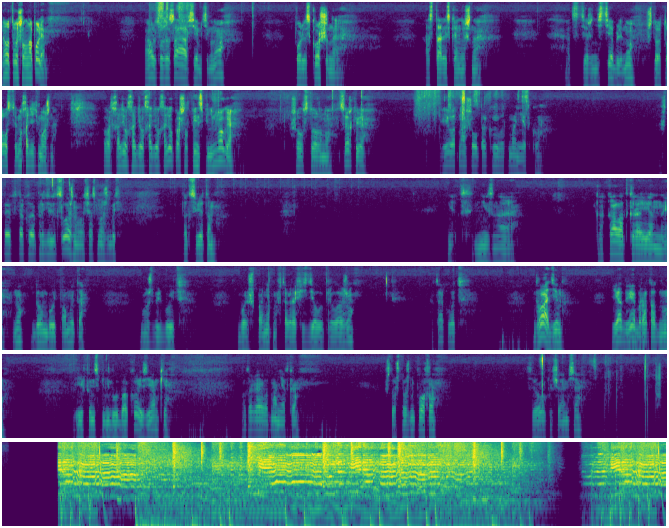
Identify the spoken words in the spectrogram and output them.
Ну вот вышел на поле. На улице уже совсем темно. Поле скошенное. Остались, конечно, от стерни стебли. Ну, что, толстые. Ну, ходить можно. Вот, ходил, ходил, ходил, ходил. Прошел, в принципе, немного. Шел в сторону церкви. И вот нашел такую вот монетку. Что это такое определить сложно. Вот сейчас, может быть, под цветом. Нет, не знаю. Какал откровенный. Ну, дом будет помыто. Может быть, будет больше понятно. Фотографии сделаю, приложу. А так вот. Два один. Я две, брат одну. И, в принципе, не глубоко, из ямки. Вот такая вот монетка. Что ж, тоже неплохо. Все, выключаемся.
